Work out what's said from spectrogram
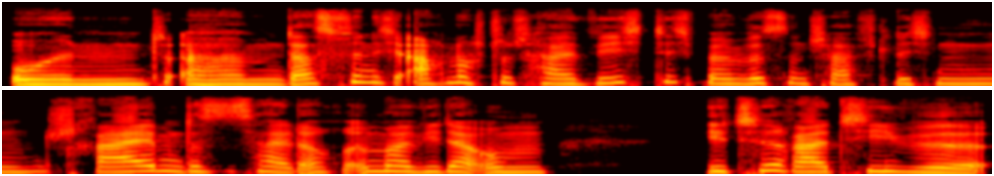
Und ähm, das finde ich auch noch total wichtig beim wissenschaftlichen Schreiben, dass es halt auch immer wieder um iterative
